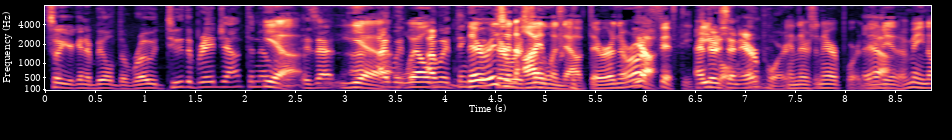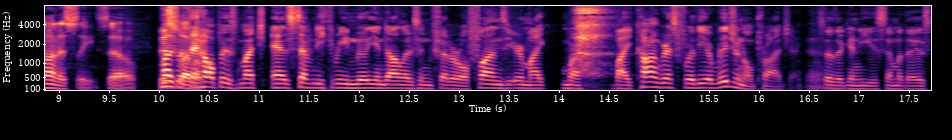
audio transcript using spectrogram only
so you're going to build the road to the bridge out to nowhere. Yeah. is that? Yeah. I, would. well, I would think there is there an some island out there, and there are Yeah. 50 people. And there's an airport. And, there's an airport. Yeah. And, I mean, honestly, so This as was well to help as much as $73 million in federal funds earmarked by Congress for the original project. So they're going to use some of those.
